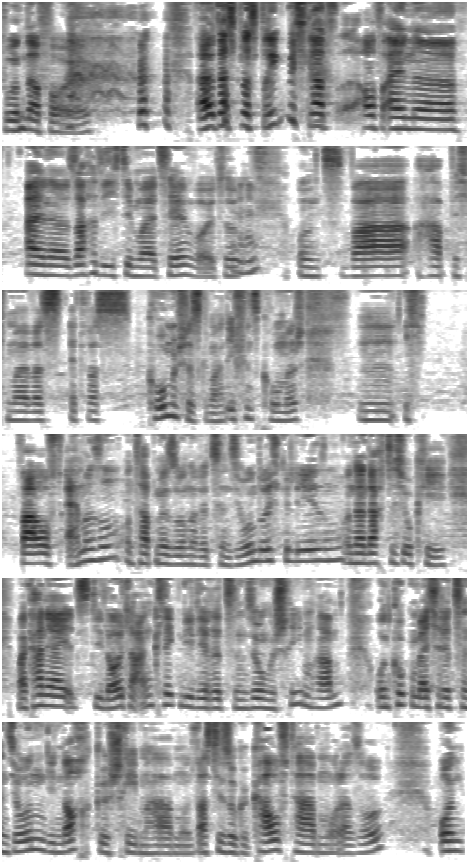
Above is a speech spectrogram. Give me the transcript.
Wundervoll. äh, das, das bringt mich gerade auf eine, eine Sache, die ich dir mal erzählen wollte. Mhm. Und zwar habe ich mal was etwas Komisches gemacht. Ich find's komisch. Hm, ich war auf Amazon und habe mir so eine Rezension durchgelesen und dann dachte ich, okay, man kann ja jetzt die Leute anklicken, die die Rezension geschrieben haben und gucken, welche Rezensionen die noch geschrieben haben und was die so gekauft haben oder so. Und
